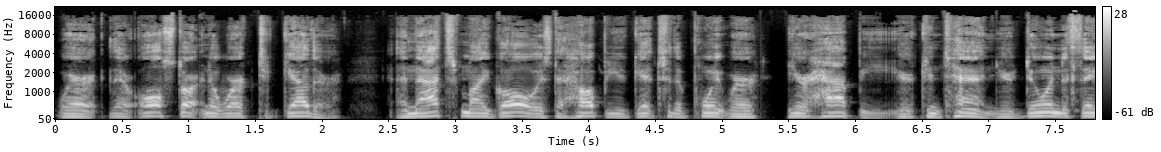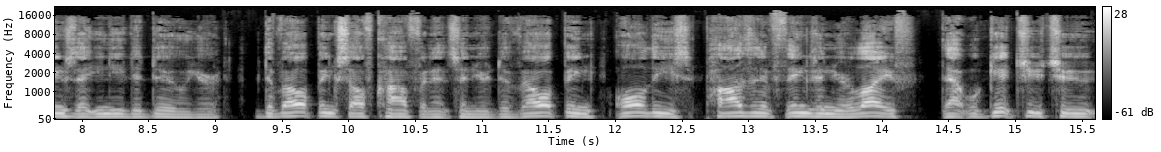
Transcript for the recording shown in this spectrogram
where they're all starting to work together. And that's my goal is to help you get to the point where you're happy, you're content, you're doing the things that you need to do, you're developing self confidence and you're developing all these positive things in your life that will get you to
